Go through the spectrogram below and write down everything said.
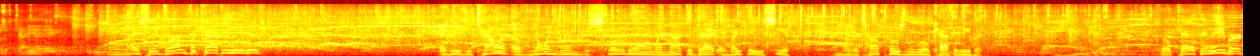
Well, nicely done for Kathy Liebert. And there's the talent of knowing when to slow down, when not to bet, and right there you see it from one of the top pros in the world, Kathy Liebert. So Kathy Liebert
